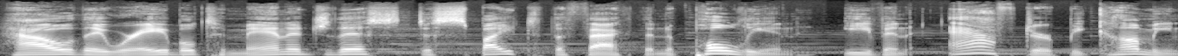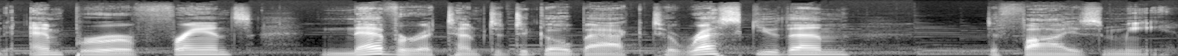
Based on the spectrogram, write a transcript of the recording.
How they were able to manage this despite the fact that Napoleon, even after becoming Emperor of France, never attempted to go back to rescue them, defies me.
